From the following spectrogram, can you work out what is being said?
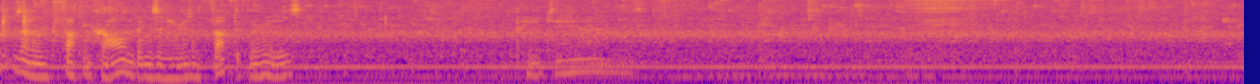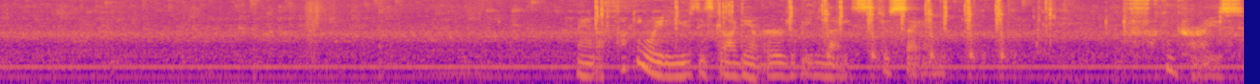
There's none of them fucking crawling things in here, I'm fucked if there is. Paint cans. Man, a fucking way to use these goddamn herbs would be nice. Just saying. Fucking Christ.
